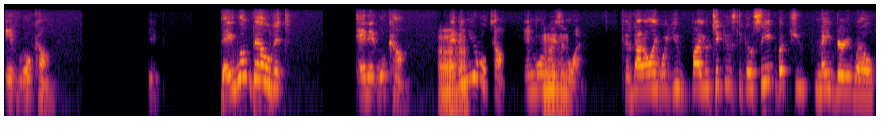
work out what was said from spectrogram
It will come. It, they will build it and it will come. Uh-huh. And then you will come in more ways than one. Because not only will you buy your tickets to go see it, but you may very well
